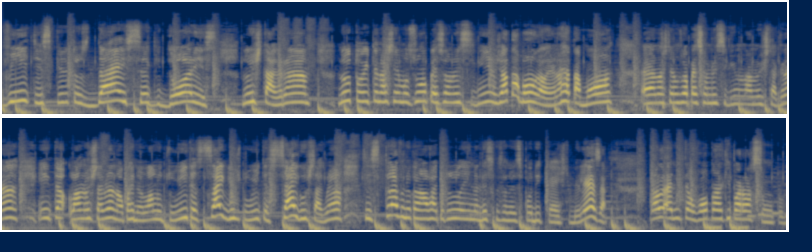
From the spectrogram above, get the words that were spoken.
20 inscritos, 10 seguidores no Instagram. No Twitter nós temos uma pessoa nos seguindo. Já tá bom, galera, já tá bom. É, nós temos uma pessoa nos seguindo lá no Instagram. Então, lá no Instagram não, perdão, lá no Twitter. Segue o Twitter, segue o Instagram. Se inscreve no canal, vai ter tudo aí na descrição desse podcast, beleza? Galera, então, voltando aqui para o assunto.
